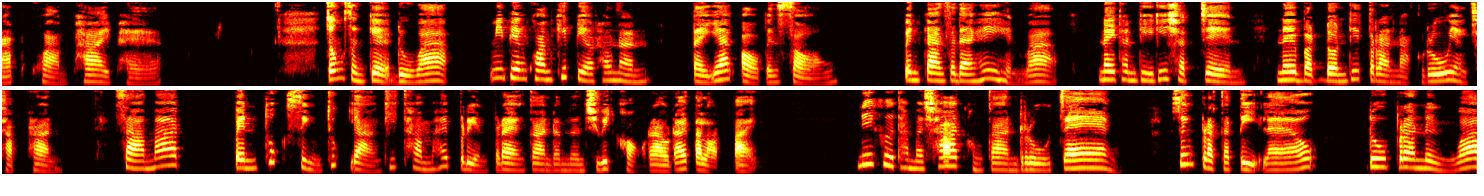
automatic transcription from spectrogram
รับความพ่ายแพ้ จงสังเกตดูว่ามีเพียงความคิดเดียวเท่านั้น แต่แยกออกเป็นสอง เป็นการแสดงให้เห็นว่า ในทันทีที่ชัดเจน ในบัดดลที่ตระหนักรู้อย่างฉับพลัน สามารถเป็นทุกสิ่งทุกอย่างที่ทำให้เปลี่ยนแปลงการดำเนินชีวิตของเราได้ตลอดไป นี่คือธรรมชาติของการรู้แจ้ง ซึ่งปกติแล้ว ดูประหนึ่งว่า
